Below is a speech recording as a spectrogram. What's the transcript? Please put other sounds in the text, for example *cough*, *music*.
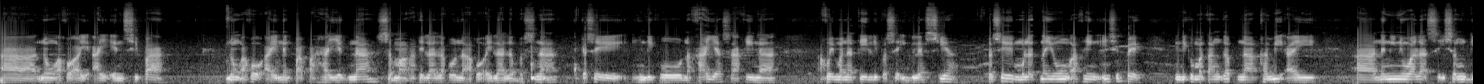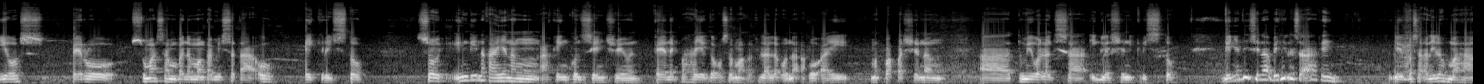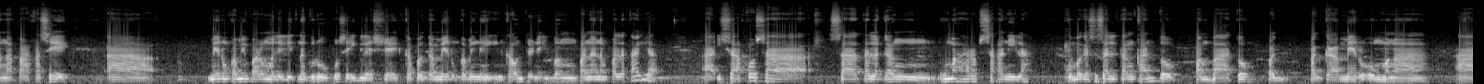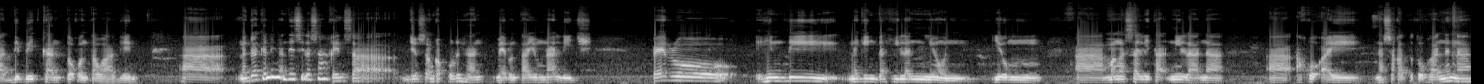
ah, nung ako ay INC pa, nung ako ay nagpapahayag na sa mga kakilala ko na ako ay lalabas na kasi hindi ko nakaya sa akin na ako'y manatili pa sa iglesia. Kasi mulat na yung aking isip eh. Hindi ko matanggap na kami ay ah, naniniwala sa isang Diyos pero sumasamba naman kami sa tao kay Kristo. So, hindi na kaya ng aking konsensya yun. Kaya nagpahayag ako sa mga kakilala ko na ako ay magpapasya ng ah, tumiwalag sa Iglesia ni Kristo. Ganyan din sinabi nila sa akin. Yung iba sa kanila humahanga pa kasi ah, meron kaming parang malilit na grupo sa iglesia eh. Kapag meron kaming nai-encounter na ibang pananampalataya, ah, isa ako sa sa talagang humaharap sa kanila. Kumbaga sa salitang kanto, pambato pag pagka merong mga ah, debate kanto kung tawagin. Ah, nagagalingan din sila sa akin sa Diyos ang kapurihan, meron tayong knowledge. Pero hindi naging dahilan yun yung ah, mga salita nila na ah, ako ay nasa katotohanan na,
